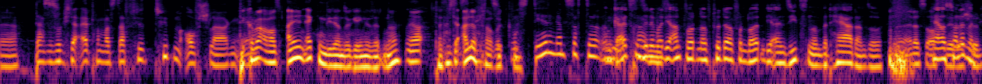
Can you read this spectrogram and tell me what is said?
oh. Ja. Das ist wirklich der Albtraum, was da für Typen aufschlagen. Die ey. kommen ja auch aus allen Ecken, die dann so gegen die sind, ne? ja, Das sind ja alle echt so, was der den ganzen Tag da Am geilsten sind immer die Antworten auf Twitter von Leuten, die einen siezen und mit Herr dann so. Ja, das ist auch Herr sehr, sehr O'Sullivan, schön.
